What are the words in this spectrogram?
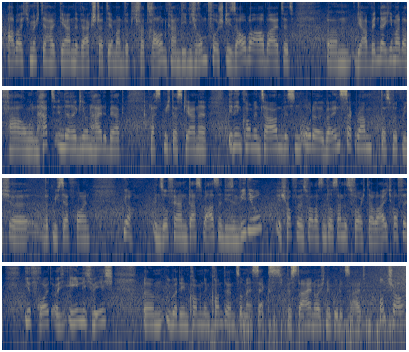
Aber ich möchte halt gerne eine Werkstatt, der man wirklich vertrauen kann, die nicht rumfuscht, die sauber arbeitet Ähm, ja, wenn da jemand Erfahrungen hat in der Region Heidelberg, lasst mich das gerne in den Kommentaren wissen oder über Instagram. Das würde mich, äh, würd mich sehr freuen. Ja, insofern, das war es in diesem Video. Ich hoffe, es war was Interessantes für euch dabei. Ich hoffe, ihr freut euch ähnlich wie ich ähm, über den kommenden Content zum S6. Bis dahin euch eine gute Zeit und ciao.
